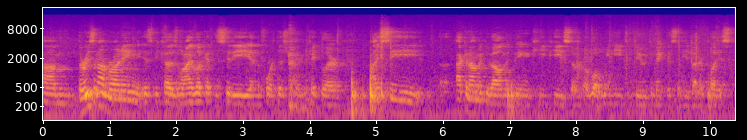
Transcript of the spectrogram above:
Um, the reason I'm running is because when I look at the city and the 4th District in particular, I see economic development being a key piece of, of, what we need to do to make the city a better place.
